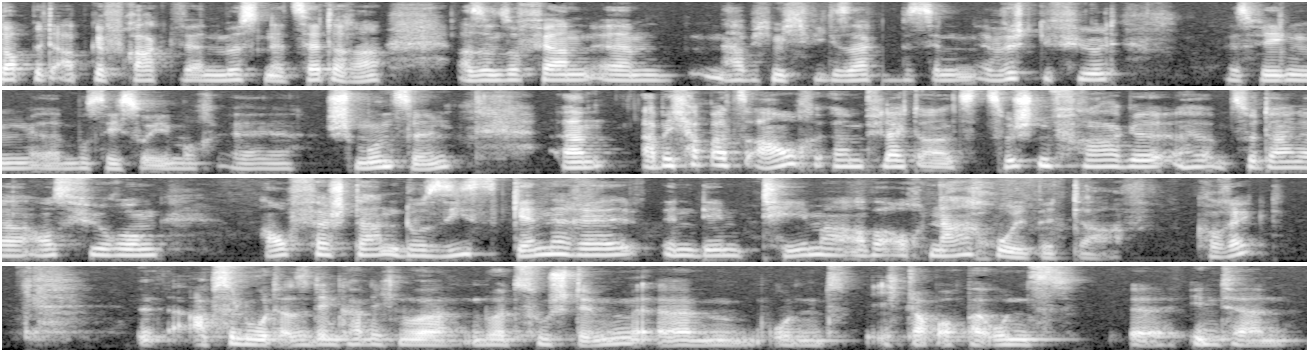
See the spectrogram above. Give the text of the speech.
doppelt abgefragt werden müssen, etc. Also insofern ähm, habe ich mich, wie gesagt, ein bisschen erwischt gefühlt. Deswegen äh, muss ich so eben auch äh, schmunzeln. Ähm, aber ich habe als auch, ähm, vielleicht als Zwischenfrage äh, zu deiner Ausführung, auch verstanden, du siehst generell in dem Thema aber auch Nachholbedarf, korrekt? Absolut, also dem kann ich nur, nur zustimmen. Ähm, und ich glaube auch bei uns äh, intern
